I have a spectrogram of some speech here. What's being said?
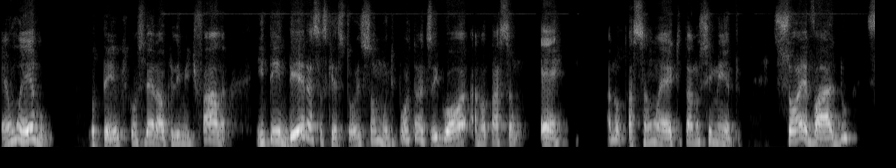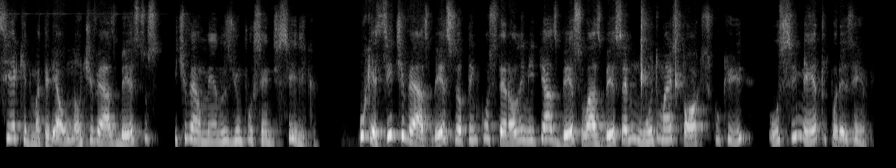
É um erro. Eu tenho que considerar o que o limite fala. Entender essas questões são muito importantes, igual a notação é. A notação é que está no cimento só é válido se aquele material não tiver asbestos e tiver menos de 1% de sílica. Porque se tiver asbestos, eu tenho que considerar o limite de asbesto. O asbesto é muito mais tóxico que o cimento, por exemplo.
